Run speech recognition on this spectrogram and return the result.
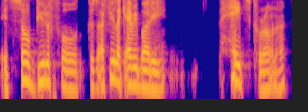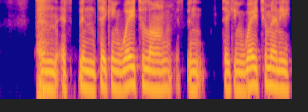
it's so beautiful because i feel like everybody hates Corona, and it's been taking way too long. It's been taking way too many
